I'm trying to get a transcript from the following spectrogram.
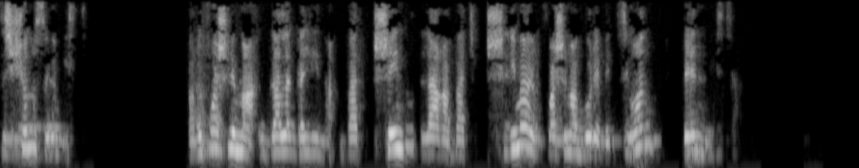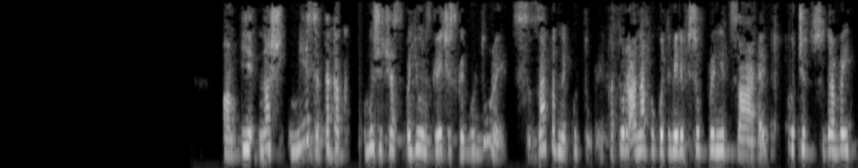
защищенном своем месте. רפואה שלמה, גלה גלינה, בת שיינדל, לרה בת שלימה, רפואה שלמה בורא בן ציון, בן ניסה. И наш месяц, так как мы сейчас воюем с греческой культурой, с западной культурой, которая, она в какой-то мере все проницает, хочет сюда войти,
